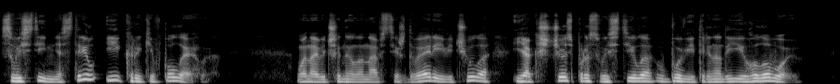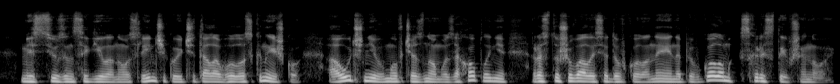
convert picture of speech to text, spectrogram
свистіння стріл і криків полеглих. Вона відчинила навстіж двері і відчула, як щось просвистіло в повітрі над її головою. Міс Сюзен сиділа на ослінчику і читала вголос книжку, а учні в мовчазному захопленні розташувалися довкола неї напівколом, схрестивши ноги.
